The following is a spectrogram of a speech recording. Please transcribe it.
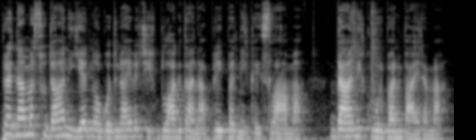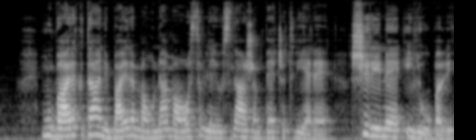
Pred nama su dani jednog od najvećih blagdana pripadnika Islama, Dani Kurban Bajrama. Mubarek dani Bajrama u nama ostavljaju snažan pečat vjere, širine i ljubavi.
